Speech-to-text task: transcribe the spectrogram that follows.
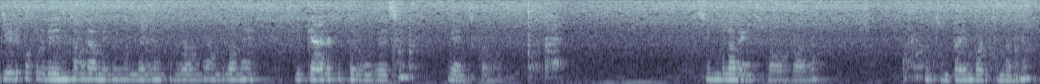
జీడిపప్పులు వేయించంగా మిగిలిన నెయ్యి ఉంటుంది కదండి. అందులోనే ఈ క్యారెట్ తురుము వేసి వేయించుకోవాలి. సిమ్లో వేయించుకోవాలి బాగా. కొంచెం టైం పడుతుందండి.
